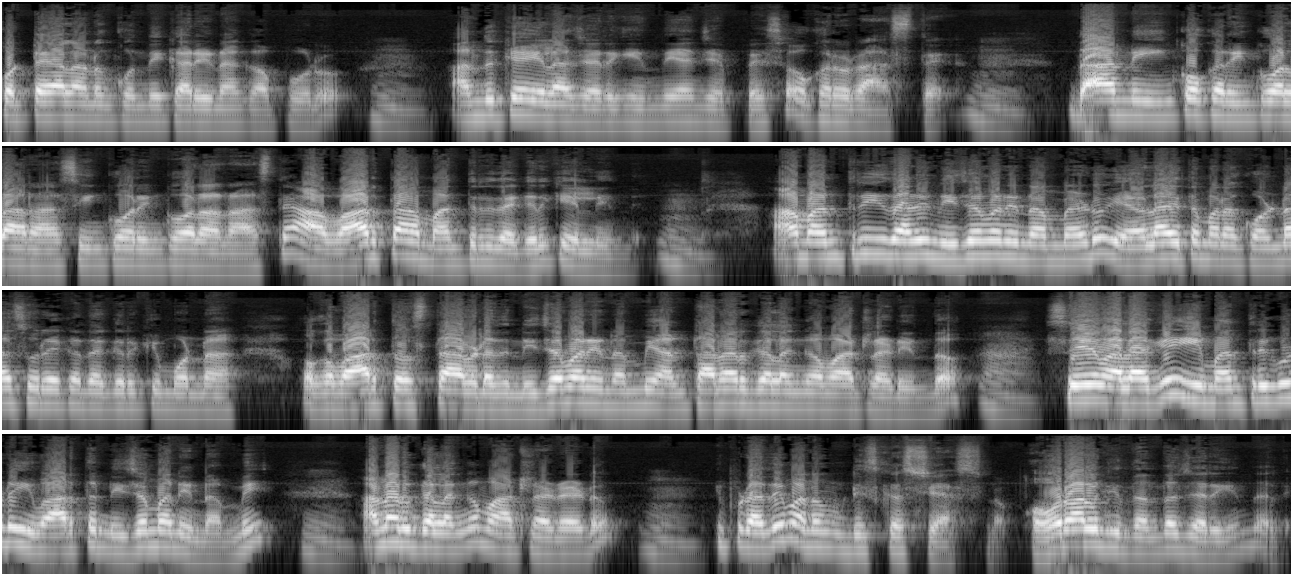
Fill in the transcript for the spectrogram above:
కొట్టేయాలనుకుంది కరీనా కపూర్. అందుకే ఇలా జరిగింది అని చెప్పేసి ఒకరు రాస్తే. దాన్ని ఇంకొకరు ఇంకోలా రాసి ఇంకోరు ఇంకోలా రాస్తే ఆ వార్త మంత్రి దగ్గరికి వెళ్ళింది. ఆ మంత్రి దాన్ని నిజమని నమ్మాడు. ఎలా అయితే మన కొండా సురేఖ దగ్గరికి మొన్న ఒక వార్త వస్తే ఆవిడ అది నిజమని నమ్మి అంత అనర్గళంగా మాట్లాడిందో సేమ్ అలాగే ఈ మంత్రి కూడా ఈ వార్త నిజమని నమ్మి ఉమ్, అనర్గళంగా మాట్లాడాడు. ఇప్పుడు అదే మనం డిస్కస్ చేస్తున్నాం. ఓవరాల్గా ఇదంతా జరిగింది అది.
